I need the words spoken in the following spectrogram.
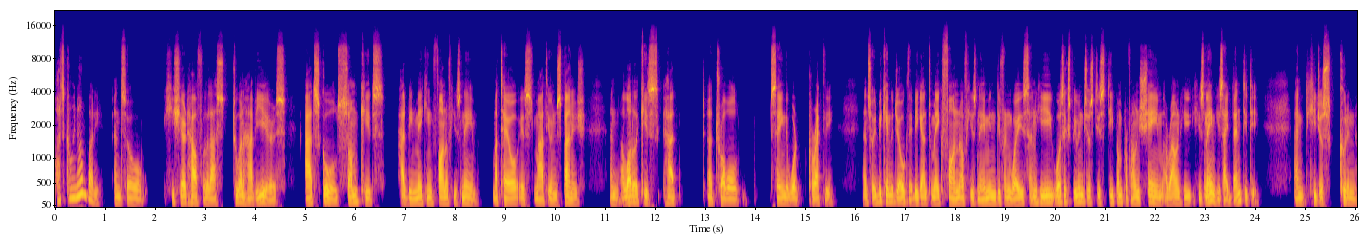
What's going on, buddy? And so he shared how for the last two and a half years at school, some kids had been making fun of his name. Mateo is Matthew in Spanish, and a lot of the kids had uh, trouble saying the word correctly. And so it became the joke. They began to make fun of his name in different ways, and he was experiencing just this deep and profound shame around he, his name, his identity, and he just couldn't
